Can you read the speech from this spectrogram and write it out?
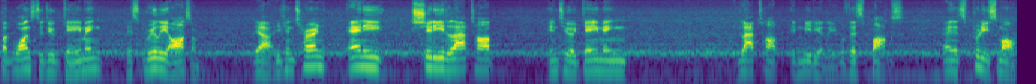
but wants to do gaming, it's really awesome. Yeah, you can turn any shitty laptop into a gaming laptop immediately with this box. And it's pretty small.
